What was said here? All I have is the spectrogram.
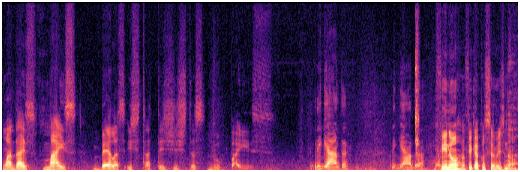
uma das mais belas estrategistas do país. Obrigada. Obrigada. O Fino, não fica com ciúmes não.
